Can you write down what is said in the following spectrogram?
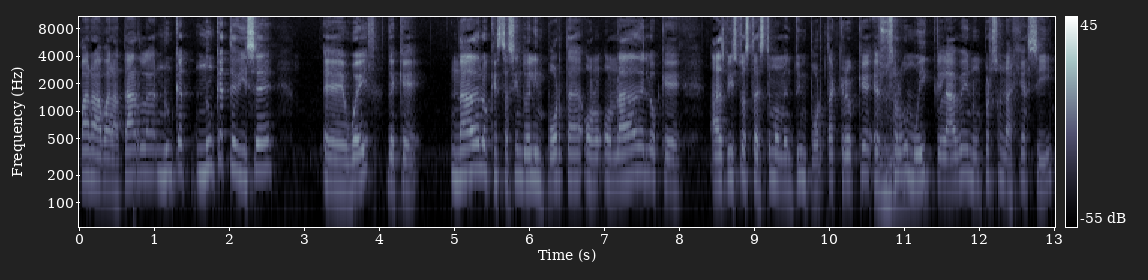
para abaratarla, nunca, nunca te dice eh, Wade de que nada de lo que está haciendo él importa o, nada de lo que has visto hasta este momento importa. Creo que eso es algo muy clave en un personaje así,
